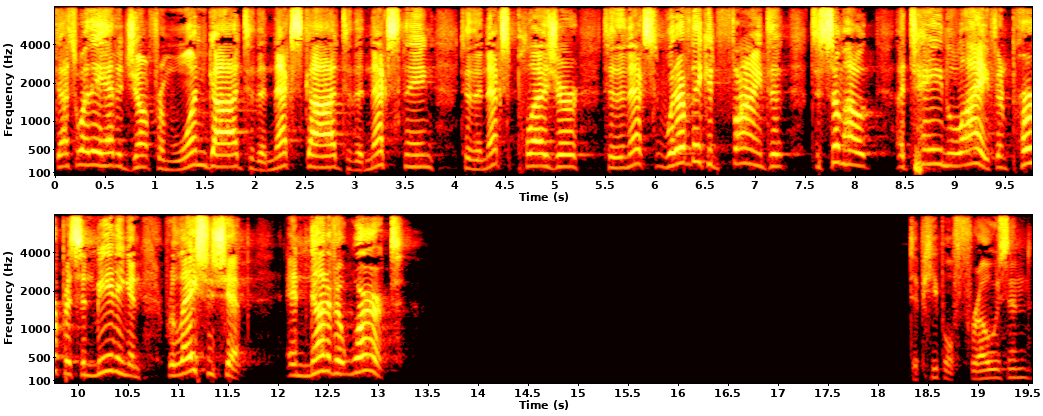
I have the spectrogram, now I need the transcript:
That's why they had to jump from one God to the next God, to the next thing, to the next pleasure, to the next, whatever they could find to, to somehow attain life and purpose and meaning and relationship. And none of it worked. To people frozen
